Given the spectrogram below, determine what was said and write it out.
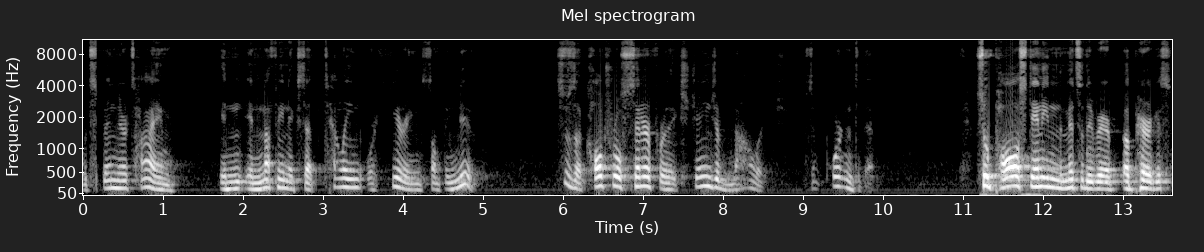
would spend their time in, in nothing except telling or hearing something new. This was a cultural center for the exchange of knowledge. It was important to them. So Paul, standing in the midst of the Areopagus,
